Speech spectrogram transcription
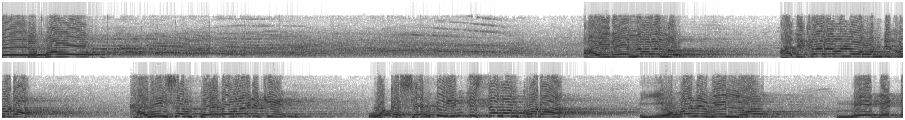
ఏడుపు. ఐదేళ్ళు వాళ్ళు అధికారంలో ఉండి కూడా కనీసం పేదవాడికి ఒక సెంటు ఇంటి స్థలం కూడా ఇవ్వని వీళ్ళు మీ బిడ్డ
